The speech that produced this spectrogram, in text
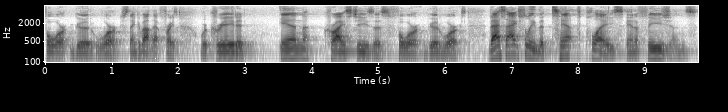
for good works. Think about that phrase. We're created in Christ Jesus for good works. That's actually the 10th place in Ephesians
